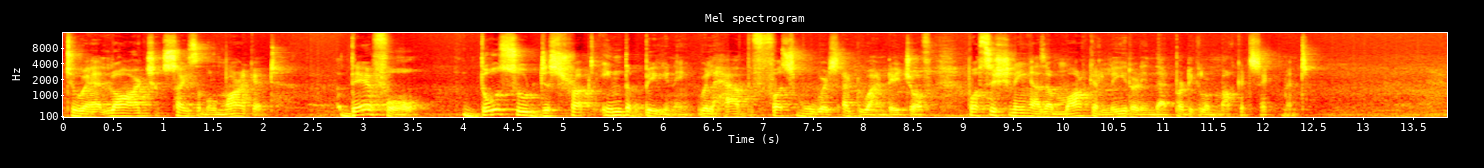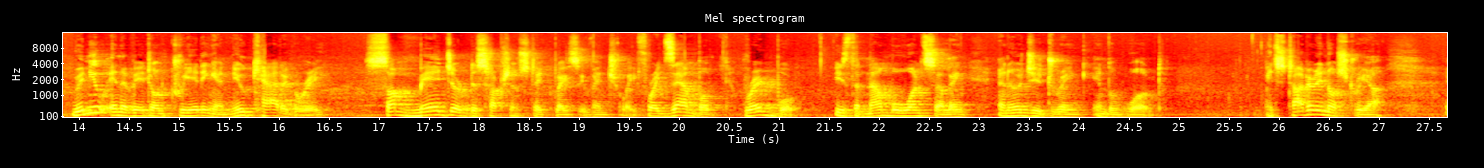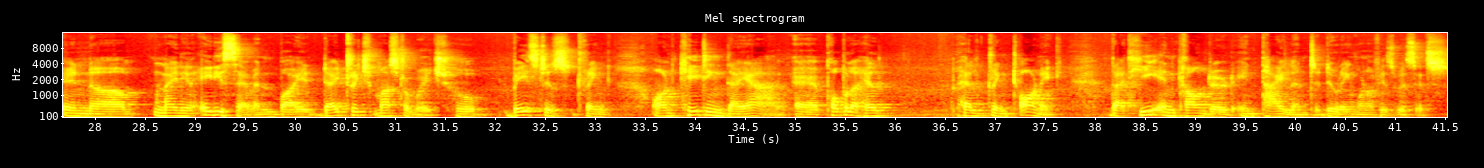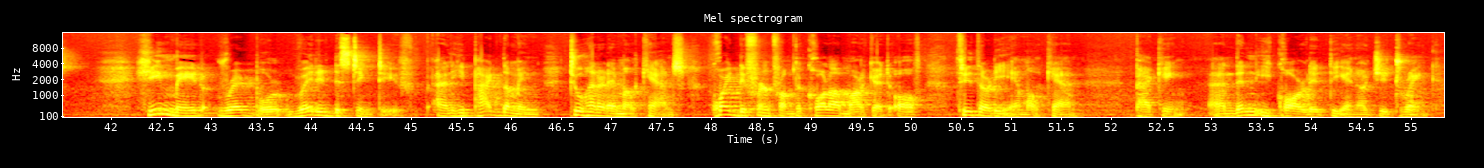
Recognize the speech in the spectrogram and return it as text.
to a large sizable market. Therefore, those who disrupt in the beginning will have the first movers advantage of positioning as a market leader in that particular market segment. When you innovate on creating a new category, some major disruptions take place eventually. For example, Red Bull is the number one selling energy drink in the world. It started in Austria in uh, 1987 by Dietrich Mateschitz, who based his drink on Krating Daeng, a popular health, health drink tonic that he encountered in Thailand during one of his visits. He made Red Bull very distinctive and he packed them in 200 ml cans, quite different from the cola market of 330 ml can packing. And then he called it the energy drink.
